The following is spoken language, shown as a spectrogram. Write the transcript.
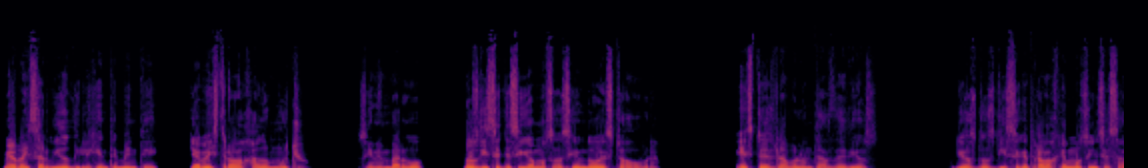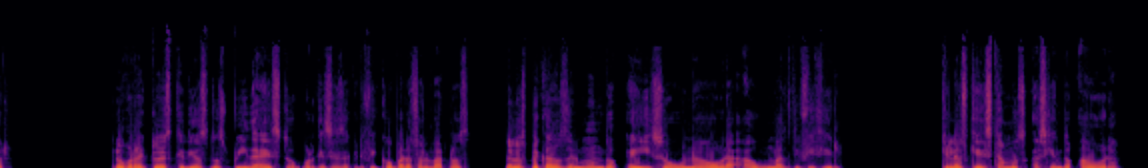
me habéis servido diligentemente y habéis trabajado mucho. Sin embargo, nos dice que sigamos haciendo esta obra. Esta es la voluntad de Dios. Dios nos dice que trabajemos sin cesar. Lo correcto es que Dios nos pida esto porque se sacrificó para salvarnos de los pecados del mundo e hizo una obra aún más difícil que las que estamos haciendo ahora.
